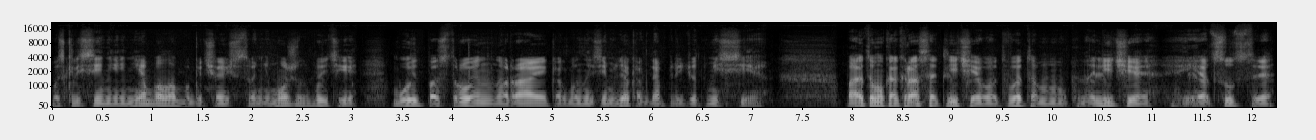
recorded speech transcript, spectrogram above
воскресения не было, богочеловечества не может быть, и будет построен рай как бы на земле, когда придет Мессия. Поэтому как раз отличие вот в этом наличии или отсутствие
